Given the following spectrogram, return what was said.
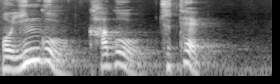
어, 인구, 가구, 주택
